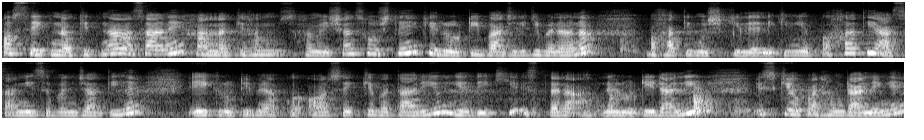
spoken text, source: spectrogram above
और सेकना कितना आसान है। हालाँकि हम हमेशा सोचते हैं कि रोटी बाजरे की बनाना बहुत ही मुश्किल है, लेकिन ये बहुत ही आसानी से बन जाती है। एक रोटी मैं आपको और सेक के बता रही हूँ। ये देखिए, इस तरह आपने रोटी डाली। इसके ऊपर हम डालेंगे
